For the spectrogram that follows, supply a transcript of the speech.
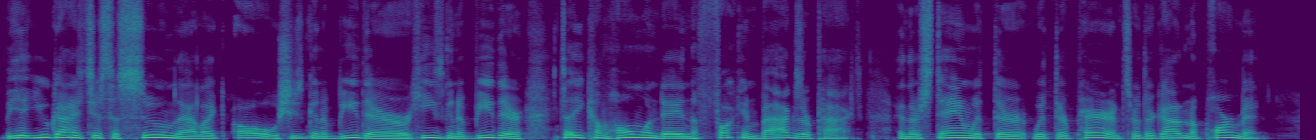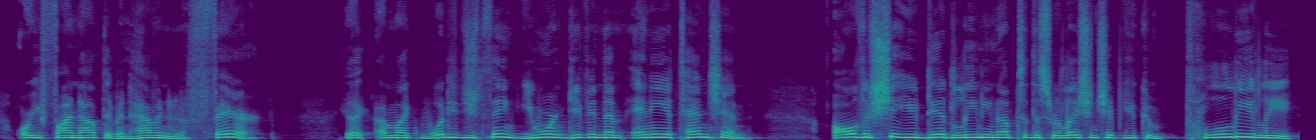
But yet you guys just assume that like, oh, she's gonna be there or he's gonna be there until you come home one day and the fucking bags are packed and they're staying with their with their parents or they got an apartment. Or you find out they've been having an affair you're like, I'm like, what did you think? You weren't giving them any attention. All the shit you did leading up to this relationship, you completely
